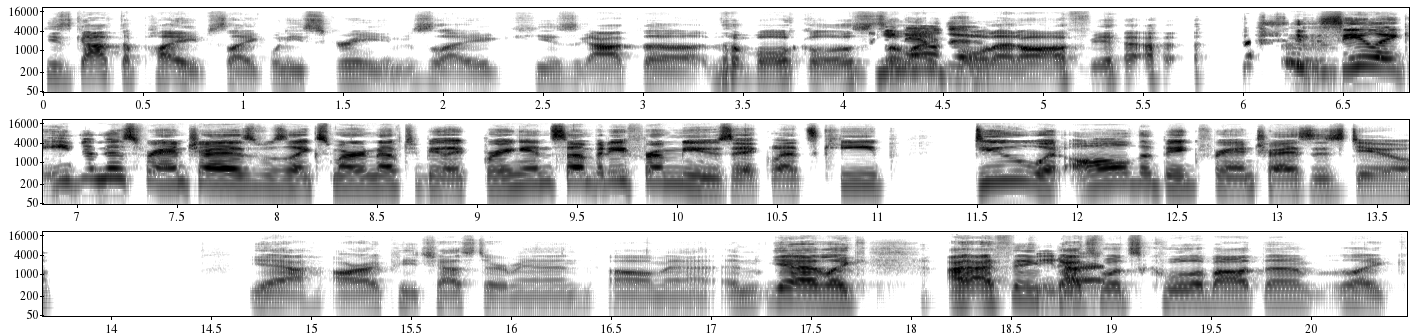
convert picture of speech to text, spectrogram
he's got the pipes like when he screams like he's got the the vocals He to like it. pull that off yeah See, like even this franchise was like smart enough to be like, bring in somebody from music. Let's keep do what all the big franchises do. Yeah, R.I.P. Chester, man. Oh man, and yeah, like I, I think that's what's cool about them. Like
